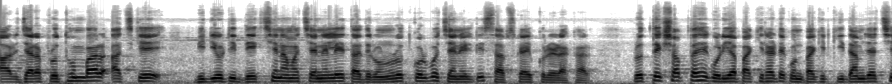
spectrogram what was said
আর যারা প্রথমবার আজকে ভিডিওটি দেখছেন আমার চ্যানেলে, তাদের অনুরোধ করব চ্যানেলটি সাবস্ক্রাইব করে রাখার। প্রত্যেক সপ্তাহে গড়িয়া পাখিরহাটে কোন পাখির কী দাম যাচ্ছে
